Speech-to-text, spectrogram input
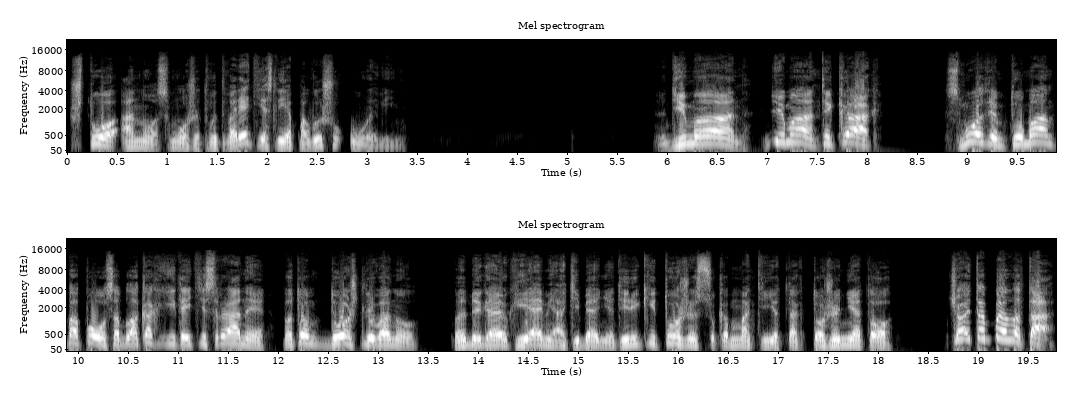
что оно сможет вытворять, если я повышу уровень? «Диман! Диман, ты как?» Смотрим, туман пополз, облака какие-то эти сраные, потом дождь ливанул. Подбегаю к яме, а тебя нет, и реки тоже, сука, мать ее, так тоже нету. Что это было-то?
